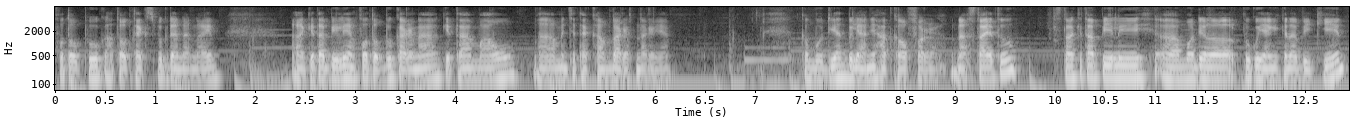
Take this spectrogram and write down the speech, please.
photobook atau textbook dan lain-lain uh, kita pilih yang photobook karena kita mau uh, mencetak gambar sebenarnya. Kemudian pilihannya hardcover. Nah setelah itu setelah kita pilih uh, model buku yang kita bikin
